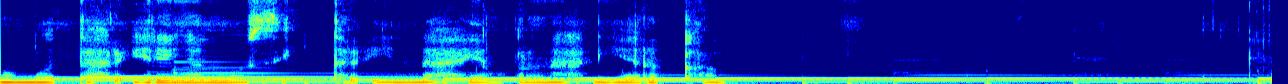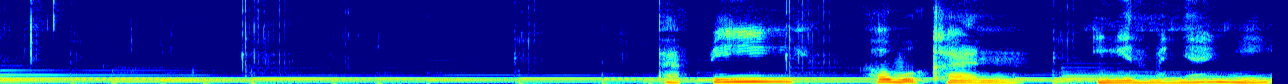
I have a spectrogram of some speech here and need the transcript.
memutar iringan musik terindah yang pernah dia rekam. Tapi kau bukan ingin menyanyi,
